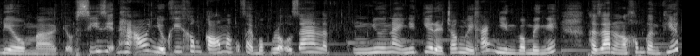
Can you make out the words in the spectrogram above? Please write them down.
điều mà kiểu sĩ diện hão nhiều khi không có mà cũng phải bộc lộ ra là như này như kia để cho người khác nhìn vào mình ấy. Thật ra là nó không cần thiết.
